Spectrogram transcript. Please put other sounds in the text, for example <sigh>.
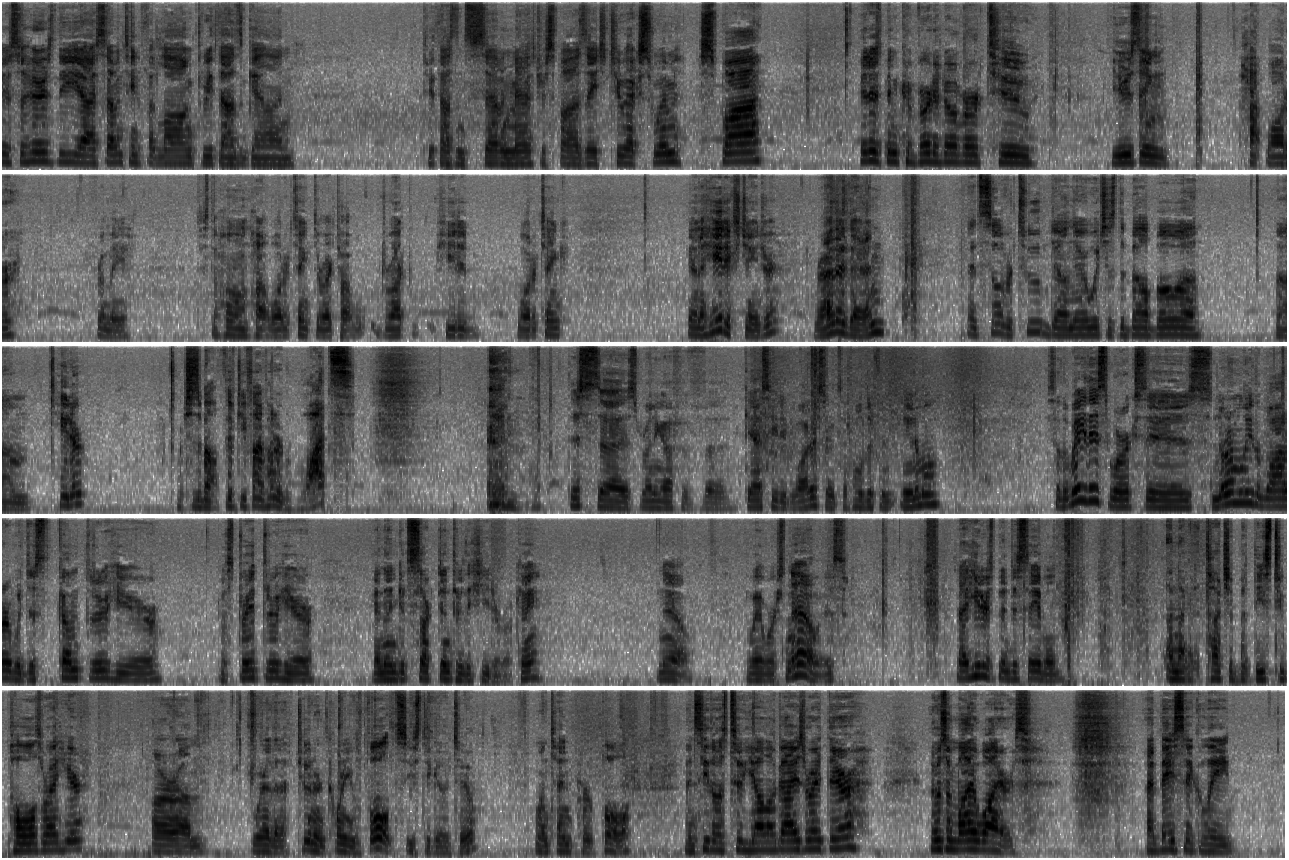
Okay, so here's the uh, 17 foot long, 3,000 gallon 2007 Master Spas H2X Swim Spa. It has been converted over to using hot water from a just a home hot water tank, direct hot, direct heated water tank, and a heat exchanger rather than that silver tube down there, which is the Balboa um, heater, which is about 5,500 watts. This uh, is running off of uh, gas heated water, so it's a whole different animal. So the way this works is normally the water would just come through here, go straight through here, and then get sucked in through the heater, okay? Now, the way it works now is that heater's been disabled. I'm not going to touch it, but these two poles right here are um, where the 220 volts used to go to, 110 per pole. And see those two yellow guys right there? Those are my wires. I basically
